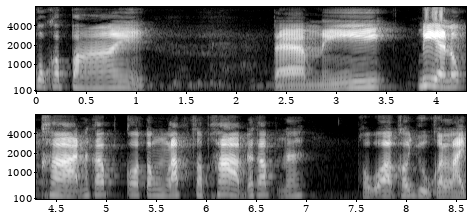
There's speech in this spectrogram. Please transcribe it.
กวกเข้าไป แต่นี้เบี้ยเราขาดนะครับ ก็ต้องรับสภาพนะครับนะ เพราะว่าเขาอยู่กันหลาย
